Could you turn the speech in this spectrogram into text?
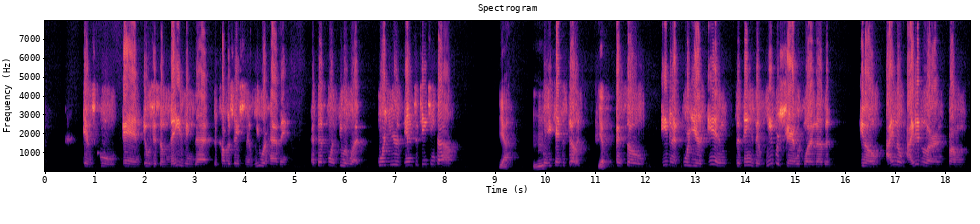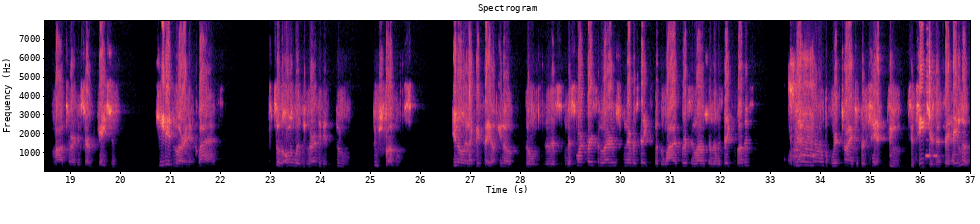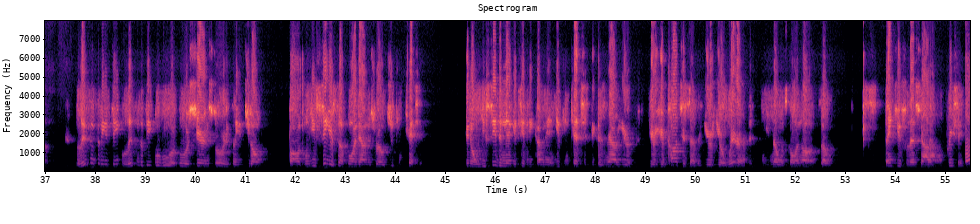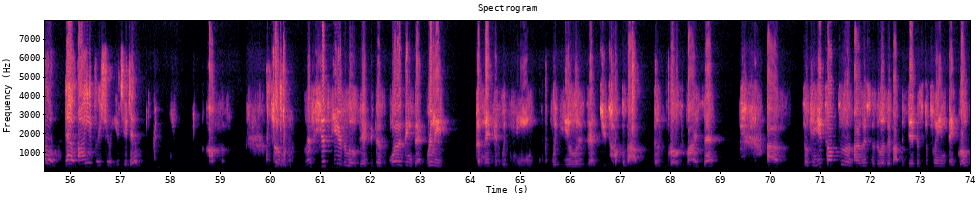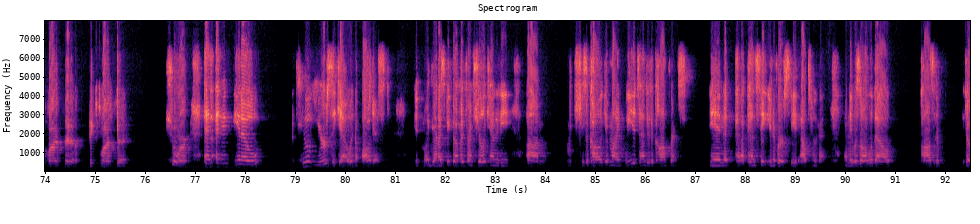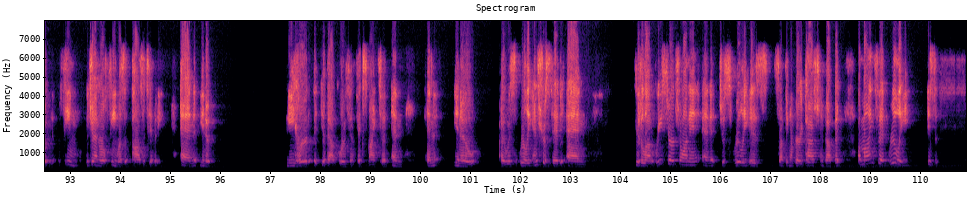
in school. And it was just amazing that the conversation that we were having at that point, you were what, four years into teaching, Kyle? Yeah. Mm-hmm. When you came to Scully? Yep. And so even at four years in, the things that we were sharing with one another, you know, I know I didn't learn from my alternative certification. He didn't learn in class. So the only way we learned it is through through struggles. You know, and like they say, uh, you know, the, the, the smart person learns from their mistakes, but the wise person learns from the mistakes of others. That's mm-hmm. kind of what we're trying to present to, to teachers and say, hey, look, listen to these people, listen to people who are, who are sharing stories so you don't fall. when you see yourself going down this road, you can catch it. You know, when you see the negativity coming in, you can catch it because now you're you're you're conscious of it. You're you're aware of it. You know what's going on. So, thank you for that shout out. I appreciate it. Oh, no, I appreciate what you two do. Awesome. So let's shift gears a little bit because one of the things that really connected with me with you is that you talked about the growth mindset. Um, so can you talk to our listeners a little bit about the difference between a growth mindset and a fixed mindset? Sure. And, and you know, two years ago in August, again, I speak about my friend Sheila Kennedy. Um, she's a colleague of mine. We attended a conference in Penn State University at Altoona, and it was all about positive. You know, the theme, the general theme was positivity, and you know, we heard about growth and fixed mindset, and and you know, I was really interested and did a lot of research on it, and it just really is something I'm very passionate about. But a mindset really is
